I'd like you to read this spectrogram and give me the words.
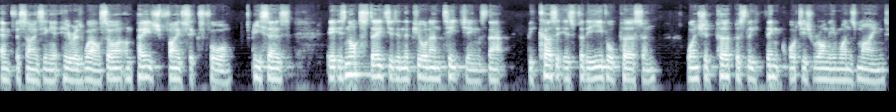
emphasizing it here as well so on page 564 he says it is not stated in the pure land teachings that because it is for the evil person, one should purposely think what is wrong in one's mind,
